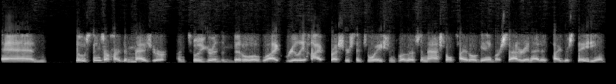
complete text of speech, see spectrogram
And those things are hard to measure until you're in the middle of like really high pressure situations, whether it's a national title game or Saturday night at Tiger Stadium.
